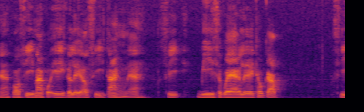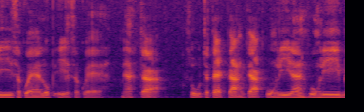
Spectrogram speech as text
นะพอ c มากกว่า a ก็เลยเอา c ตั้งนะ c b สแควร์เลยเท่ากับ c สแควร์ลบ a สแควร์นะจะสูตรจะแตกต่างจากวงรีนะ วงรี b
